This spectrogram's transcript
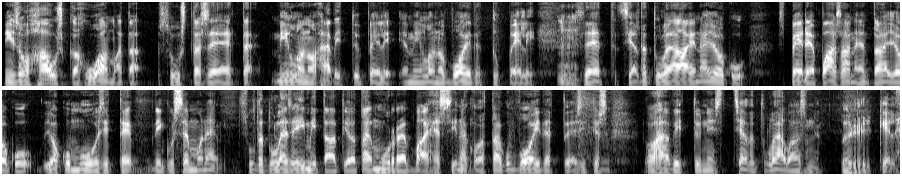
Niin se on hauska huomata susta se, että milloin on hävitty peli ja milloin on voitettu peli. Mm. Se, että sieltä tulee aina joku Spede Pasanen tai joku, joku muu sitten niin kuin semmoinen, sulta tulee se imitaatio tai murrevaihe siinä kohtaa, kun voitettu. Ja sitten jos on hävitty, niin sit sieltä tulee vaan semmoinen pörkele.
